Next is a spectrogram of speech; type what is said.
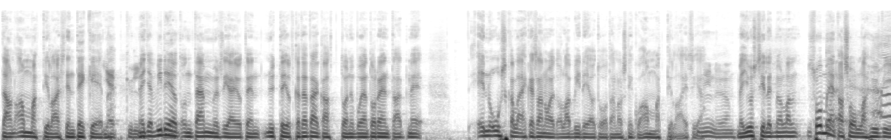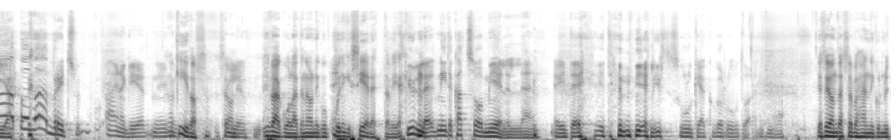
tämä on ammattilaisten tekemä. Jep, kyllä. Meidän videot on tämmöisiä, joten nyt te, jotka tätä katsoo, niin voidaan todentaa, että me en uskalla ehkä sanoa, että ollaan videotuotannossa niin kuin ammattilaisia. niin, joo. Me just sille, että me ollaan sometasolla hyviä. Above average ainakin. että Niin, No kiitos, se on Kyllä. hyvä kuulla, että ne on niinku kuitenkin siedettäviä. Kyllä, niitä katsoo mielellään. Ei tee, ei tee mieli sulkea koko ruutua. ainakin näin. Ja se on tässä vähän niin kuin nyt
